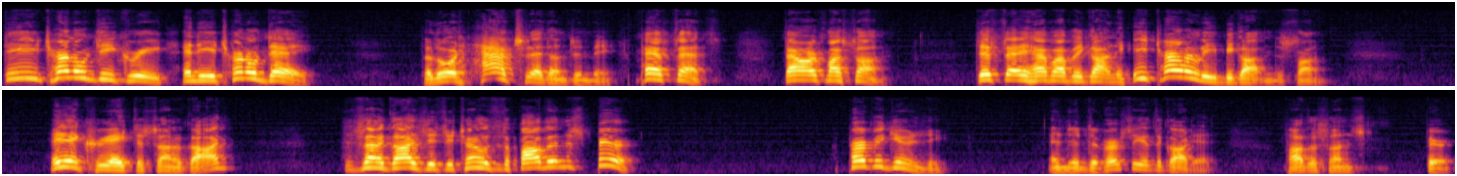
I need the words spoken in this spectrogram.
the eternal decree, and the eternal day. The Lord hath said unto me, past tense, Thou art my son. This day have I begotten eternally begotten the Son. He didn't create the Son of God. The Son of God is eternal as the Father and the Spirit. Perfect unity and the diversity of the Godhead. Father, Son, Spirit,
